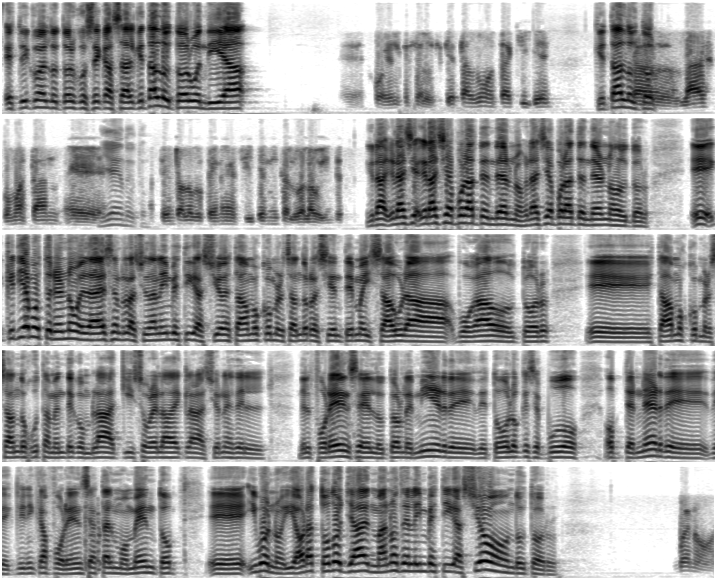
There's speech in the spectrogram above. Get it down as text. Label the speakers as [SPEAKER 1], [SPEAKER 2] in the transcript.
[SPEAKER 1] Estoy con el doctor José Casal. ¿Qué tal, doctor? Buen día.
[SPEAKER 2] Eh, Joel Casal, ¿qué tal? ¿Cómo está aquí?
[SPEAKER 1] ¿Qué tal, doctor?
[SPEAKER 2] ¿cómo están? Eh, Bien, doctor. Atento a lo que ustedes necesiten y saludo a la audiencia.
[SPEAKER 1] gracias, gracias por atendernos, gracias por atendernos, doctor. Eh, queríamos tener novedades en relación a la investigación. Estábamos conversando recién tema Isaura, abogado, doctor. Eh, estábamos conversando justamente con Blas aquí sobre las declaraciones del, forense, del doctor Lemir, de, todo lo que se pudo obtener de, clínica forense hasta el momento. Eh, y bueno, y ahora todo ya en manos de la investigación, doctor.
[SPEAKER 2] Bueno,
